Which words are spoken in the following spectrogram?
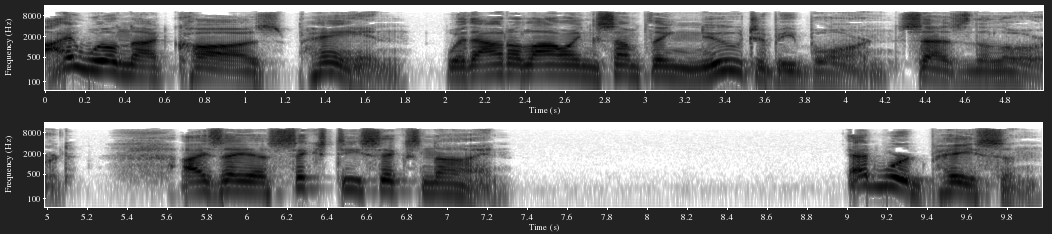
I will not cause pain without allowing something new to be born, says the Lord. Isaiah 66 9. Edward Payson,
